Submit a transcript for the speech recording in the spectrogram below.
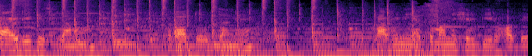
ফ্রাইডে গেছিলাম রাজ্য উদ্যানে। ভাবিনি এত মানুষের ভিড় হবে।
